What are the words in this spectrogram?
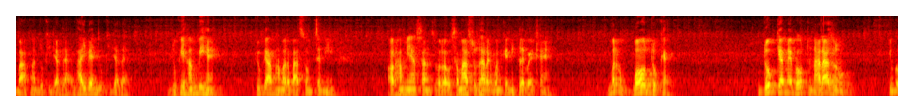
बाप माँ दुखी ज़्यादा है, भाई बहन दुखी ज़्यादा है। दुखी हम भी हैं। क्योंकि आप हमारा बात सुनते नहीं हैं। और हम यहाँ संत मतलब समाज सुधारक बन के निकले बैठे हैं। मेरे को बहुत दुख है। दुख क्या मैं बहुत नाराज़ हूँ क्योंकि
